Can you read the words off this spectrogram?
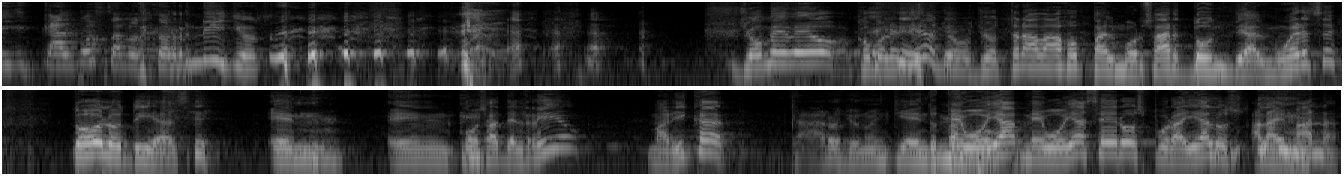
y caldo hasta los tornillos. yo me veo, como les digo, yo, yo trabajo para almorzar donde almuerce todos los días. En, en Cosas del Río, marica, Claro, yo no entiendo. Me voy, a, me voy a ceros por ahí a, los, a la semana.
